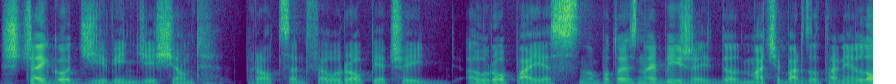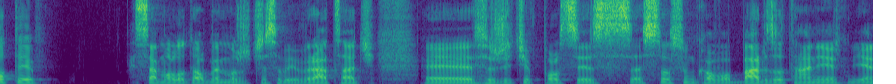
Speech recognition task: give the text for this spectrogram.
z czego 90% w Europie, czyli Europa jest, no bo to jest najbliżej. Macie bardzo tanie loty, samolotowe, możecie sobie wracać. E, życie w Polsce jest stosunkowo bardzo tanie. Ja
